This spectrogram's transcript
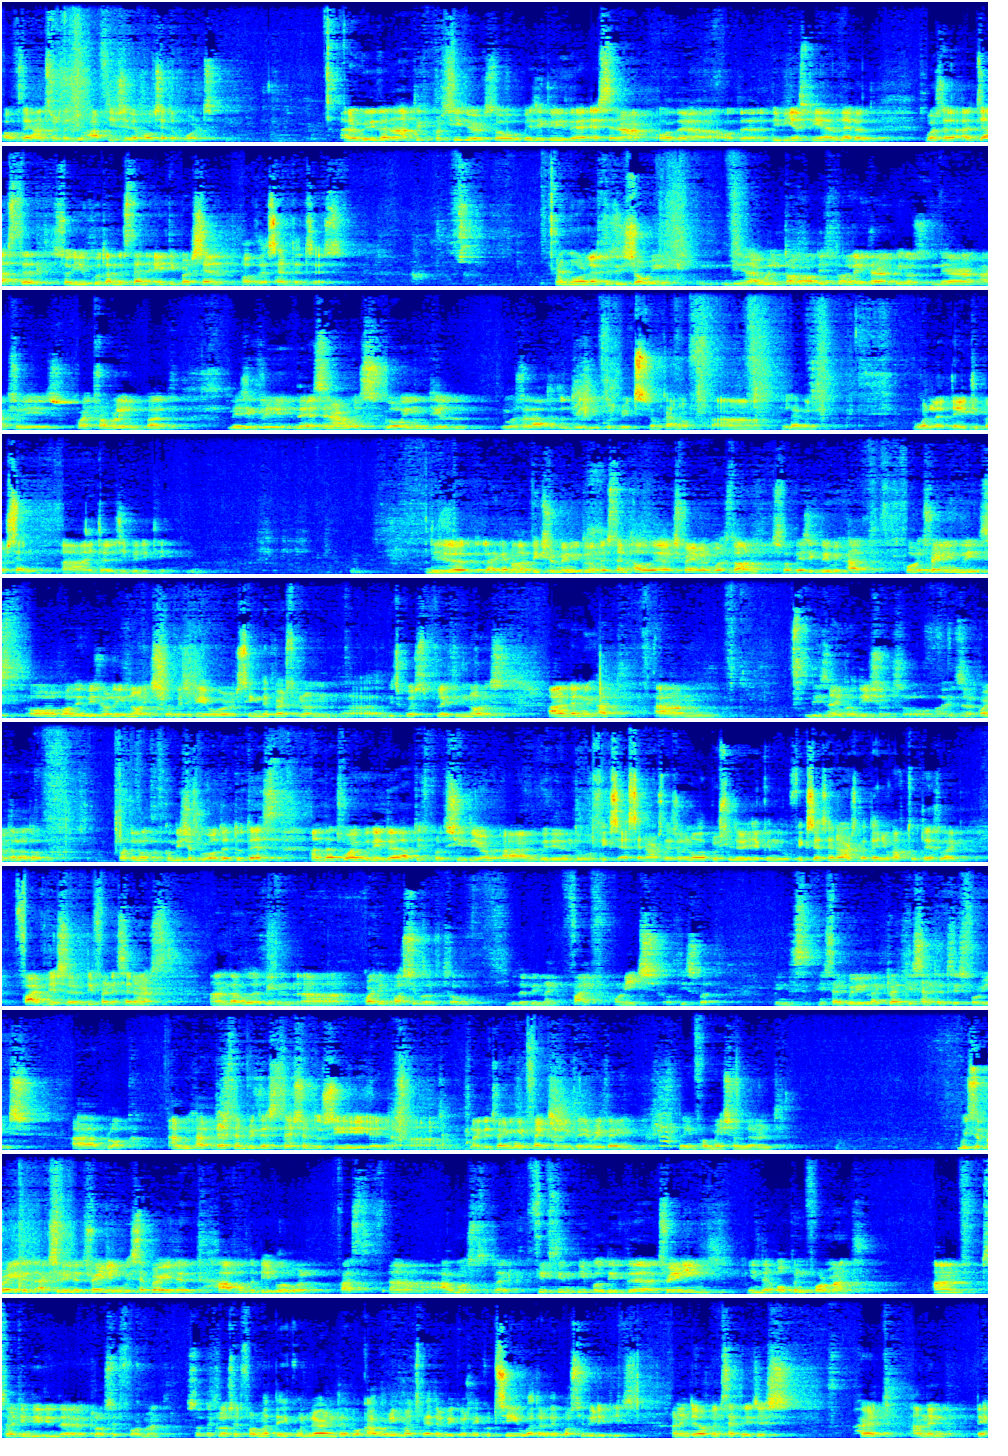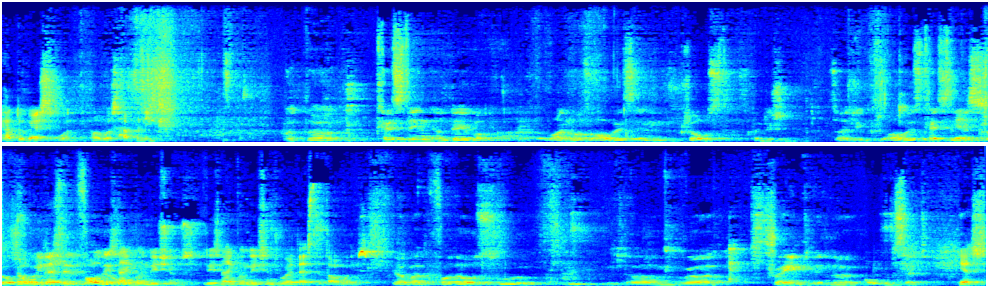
of the answers that you have. You see the whole set of words. And we did an adaptive procedure, so basically the SNR or the, or the DBSPL level was uh, adjusted so you could understand 80% of the sentences. And more or less this is showing, the, I will talk about this plot later because they are actually quite troubling, but basically the SNR was going until it was adapted until you could reach some kind of uh, level, well, the 80% uh, intelligibility. This is a, like another picture maybe to understand how the experiment was done. So basically we had four training lists of audiovisual in noise. So basically we were seeing the person and uh, this was played in noise. And then we had um, these nine conditions. So it's uh, quite a lot of quite a lot of conditions we wanted to test, and that's why we did the adaptive procedure and we didn't do fixed SNRs. There's another procedure you can do fixed SNRs, but then you have to test like five different SNRs, and that would have been uh, quite impossible. So would have been like five on each of these, but instead we did like 20 sentences for each uh, block. And we had test and retest session to see uh, like the training effects and if they retain the information learned we separated actually in the training we separated half of the people well fast uh, almost like 15 people did the training in the open format and 13 did in the closed format. So the closed format they could learn the vocabulary much better because they could see what are the possibilities. And in the open set they just heard and then they had to guess what, what was happening. But the testing on day one uh, one was always in closed condition. So you always tested yes in closed so we tested all these nine conditions these nine conditions were tested always Yeah, but for those who, um, were trained in the open set, yes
